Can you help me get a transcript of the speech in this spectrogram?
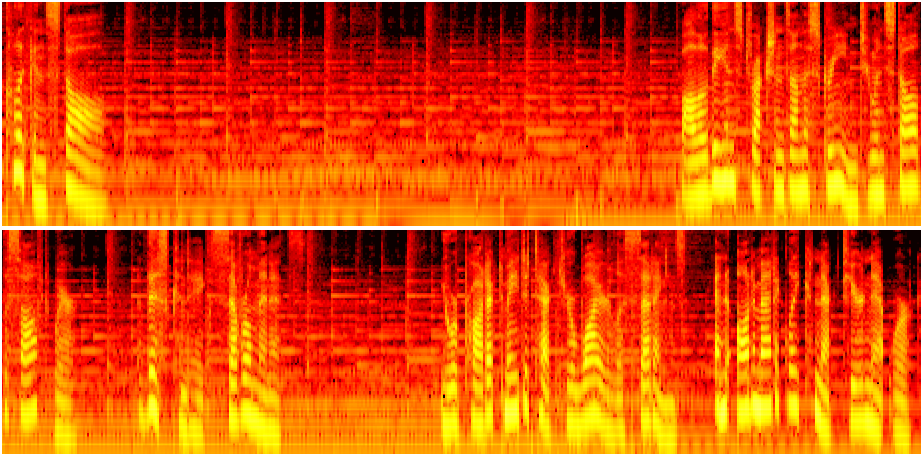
Click Install. Follow the instructions on the screen to install the software. This can take several minutes. Your product may detect your wireless settings and automatically connect to your network.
